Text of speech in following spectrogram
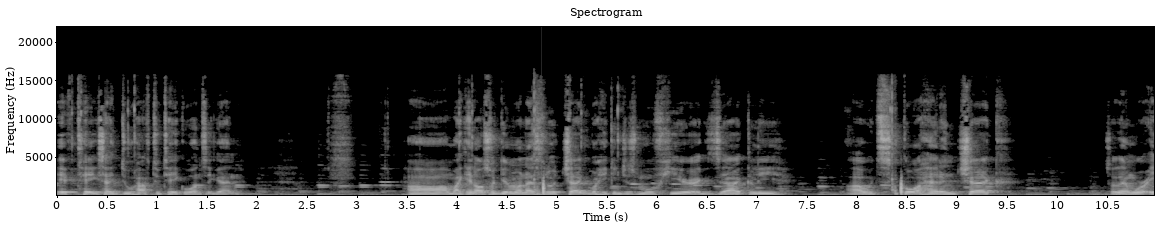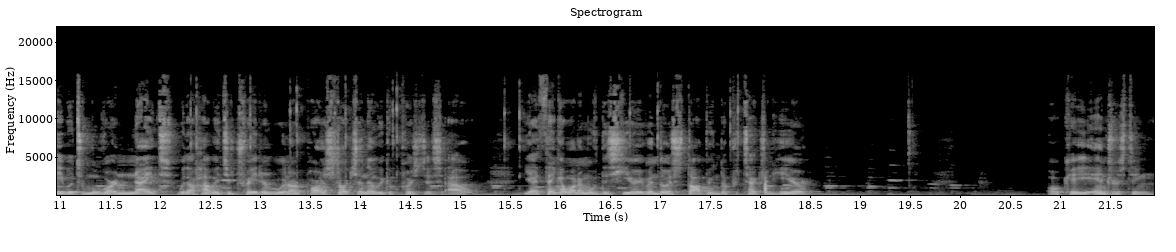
If takes, I do have to take once again. Um, I can also give him a nice little check, but he can just move here, exactly. Uh, let's go ahead and check. So then we're able to move our knight without having to trade and ruin our pawn structure, and then we can push this out. Yeah, I think I want to move this here, even though it's stopping the protection here. Okay, interesting.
